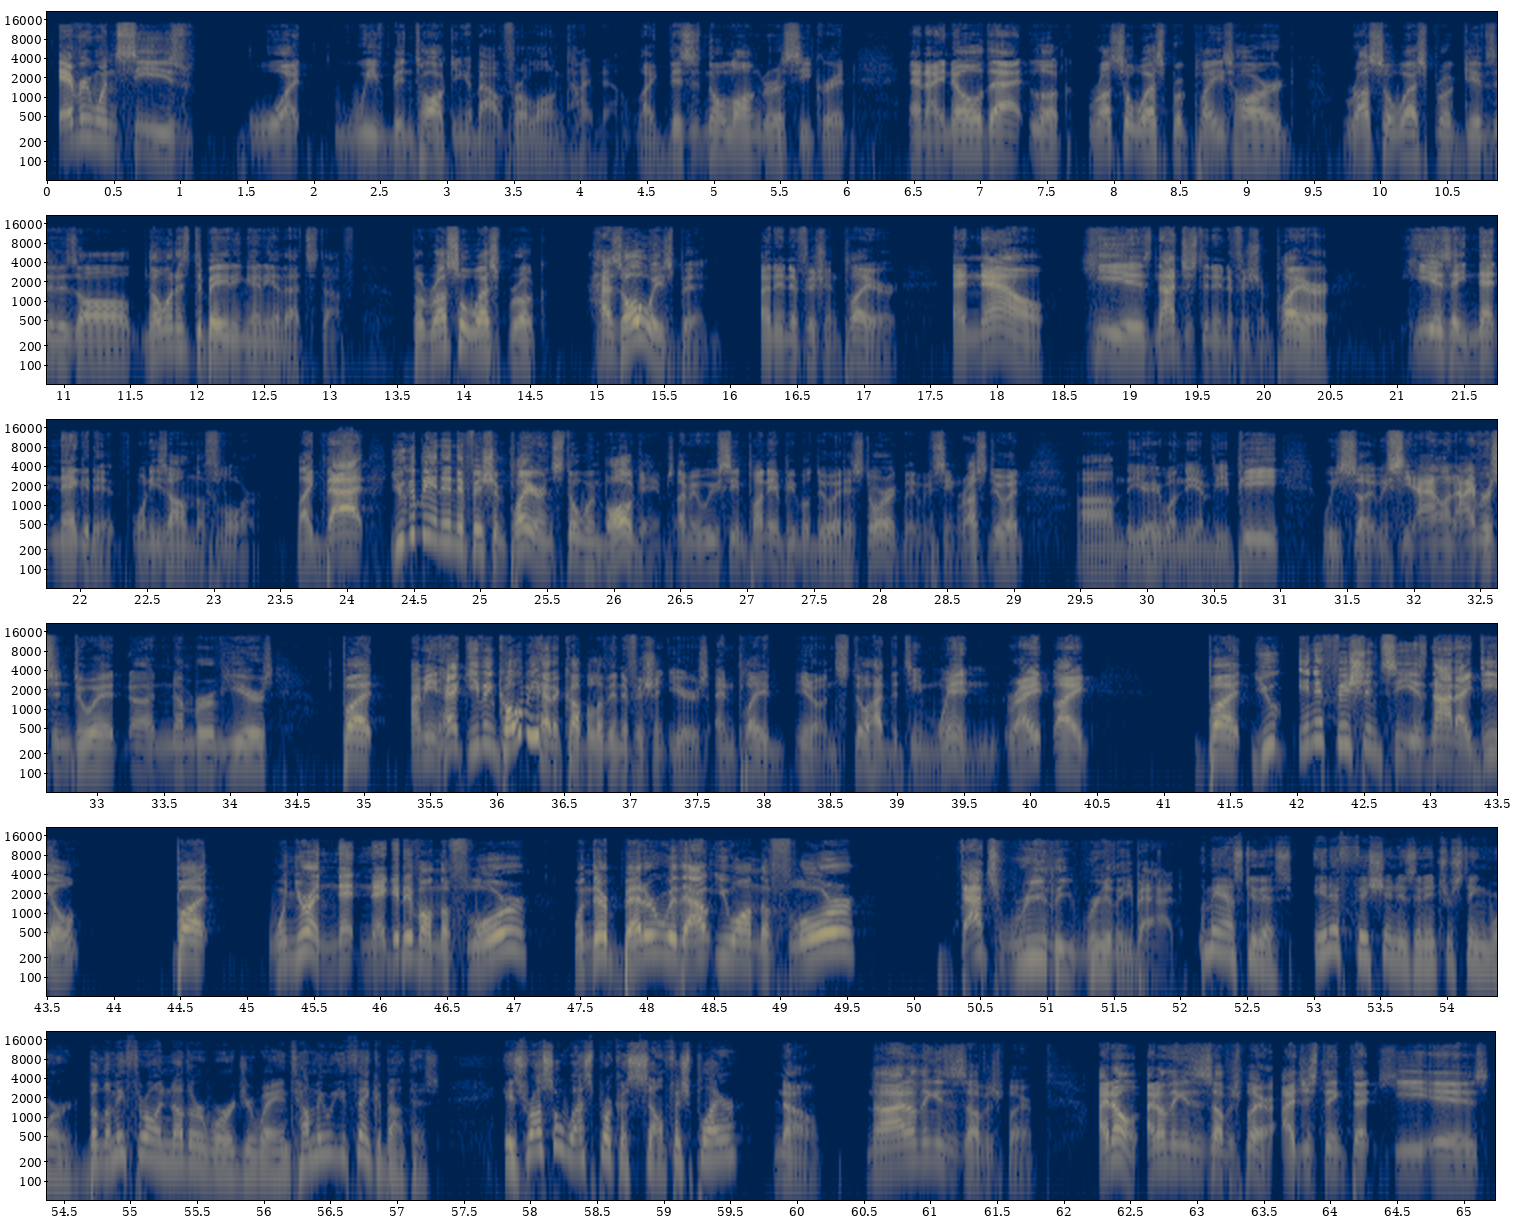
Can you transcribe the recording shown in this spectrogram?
everyone sees what we've been talking about for a long time now. Like, this is no longer a secret. And I know that, look, Russell Westbrook plays hard. Russell Westbrook gives it his all. No one is debating any of that stuff. But Russell Westbrook has always been an inefficient player. And now he is not just an inefficient player, he is a net negative when he's on the floor. Like that, you can be an inefficient player and still win ball games. I mean, we've seen plenty of people do it historically. We've seen Russ do it um, the year he won the MVP. We saw we've seen Allen Iverson do it a number of years. But I mean, heck, even Kobe had a couple of inefficient years and played, you know, and still had the team win, right? Like, but you inefficiency is not ideal. But when you're a net negative on the floor, when they're better without you on the floor, that's really, really bad. Let me ask you this. Inefficient is an interesting word, but let me throw another word your way and tell me what you think about this. Is Russell Westbrook a selfish player? No. No, I don't think he's a selfish player. I don't. I don't think he's a selfish player. I just think that he is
